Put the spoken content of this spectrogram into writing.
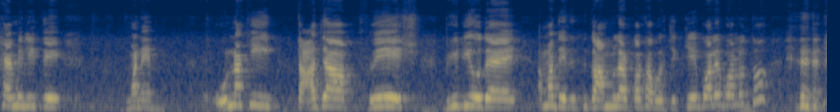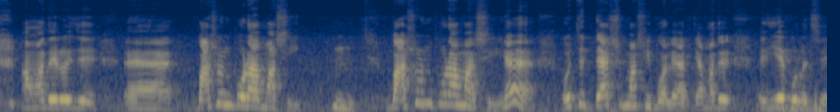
ফ্যামিলিতে মানে ও নাকি তাজা ফ্রেশ ভিডিও দেয়, আমাদের গামলার কথা বলছে। কে বলে বলো তো? আমাদের ওই যে বাসন পোড়া মাসি। বাসন পোড়া মাসি হ্যাঁ? হচ্ছে ড্যাশ মাসি বলে আর কি। আমাদের ইয়ে বলেছে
